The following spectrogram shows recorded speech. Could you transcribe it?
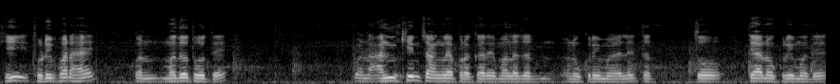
ही थोडीफार आहे पण मदत होते. पण आणखीन चांगल्या प्रकारे मला जर नोकरी मिळाली तर तो त्या नोकरीमध्ये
